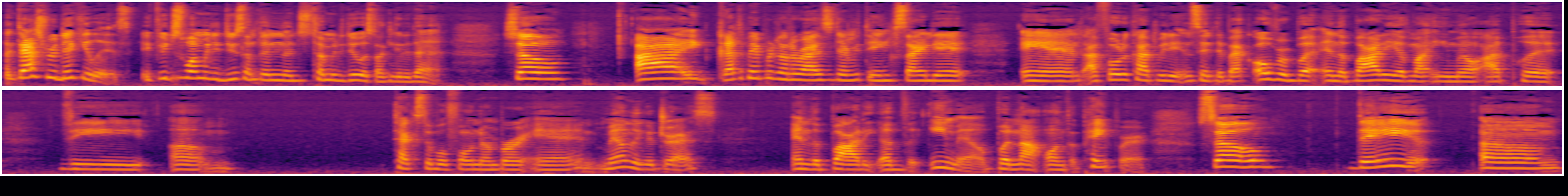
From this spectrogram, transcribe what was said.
Like that's ridiculous. If you just want me to do something, then just tell me to do it so I can get it done. So I got the paper notarized and everything, signed it, and I photocopied it and sent it back over. But in the body of my email, I put the um textable phone number and mailing address in the body of the email, but not on the paper. So they um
